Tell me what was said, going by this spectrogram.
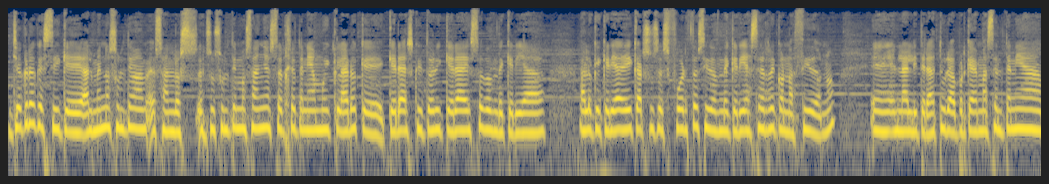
Yo creo que sí, que al menos última, o sea, en, los, en, sus últimos años Sergio tenía muy claro que, que, era escritor y que era eso donde quería, a lo que quería dedicar sus esfuerzos y donde quería ser reconocido, ¿no? Eh, en la literatura, porque además él tenía,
